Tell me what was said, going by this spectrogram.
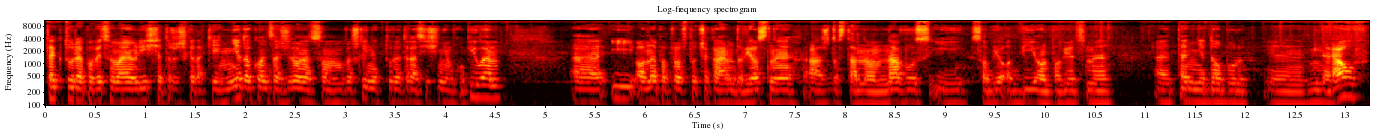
Te, które powiedzmy mają liście troszeczkę takie nie do końca zielone, są rośliny, które teraz jesienią kupiłem e, i one po prostu czekają do wiosny, aż dostaną nawóz i sobie odbiją powiedzmy e, ten niedobór e, minerałów,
